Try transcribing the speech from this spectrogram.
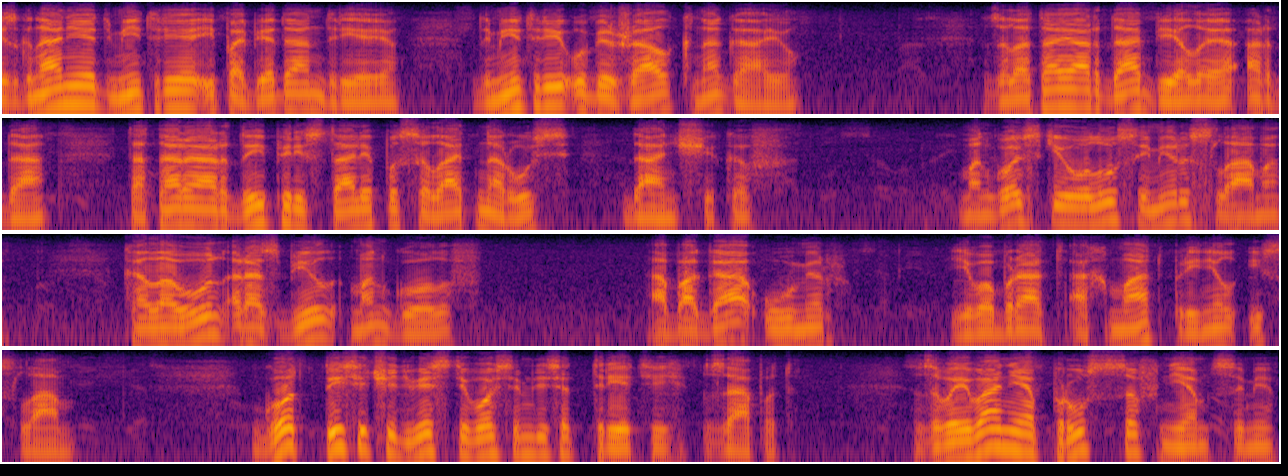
Изгнание Дмитрия и победа Андрея. Дмитрий убежал к Нагаю. Золотая Орда, Белая Орда. Татары-Орды перестали посылать на Русь данщиков. Монгольский улус и мир ислама. Калаун разбил монголов. Абага умер. Его брат Ахмад принял ислам. Год 1283, Запад. Завоевание пруссов немцами.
